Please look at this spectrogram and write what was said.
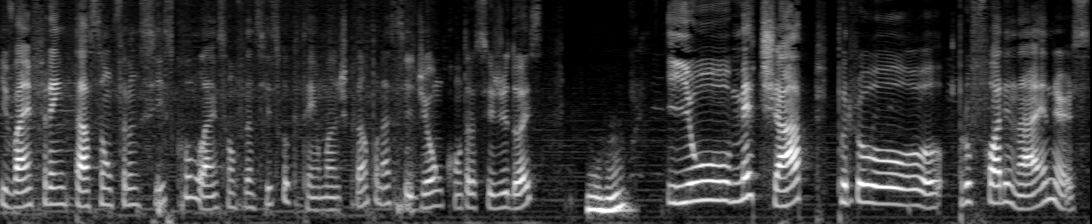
e vai enfrentar São Francisco, lá em São Francisco, que tem um mano de campo, né? Seed 1 contra Seed 2. Uhum. E o matchup pro, pro 49ers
